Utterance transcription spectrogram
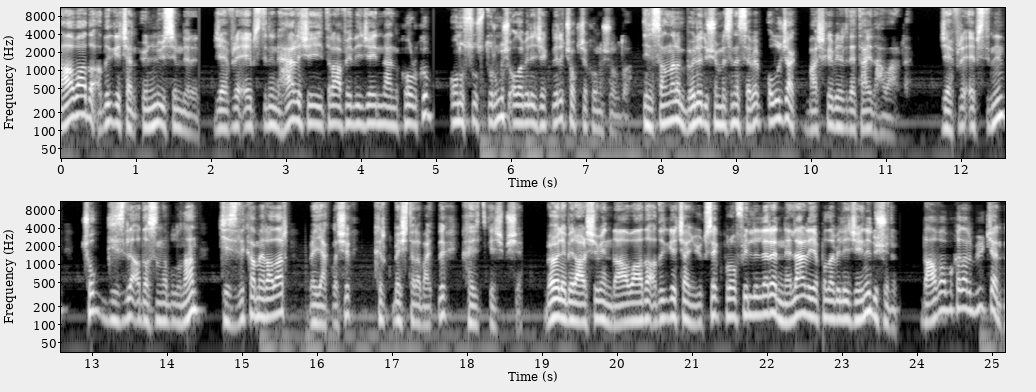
Davada adı geçen ünlü isimlerin Jeffrey Epstein'in her şeyi itiraf edeceğinden korkup onu susturmuş olabilecekleri çokça konuşuldu. İnsanların böyle düşünmesine sebep olacak başka bir detay daha vardı. Jeffrey Epstein'in çok gizli adasında bulunan gizli kameralar ve yaklaşık 45 terabaytlık kayıt geçmişi. Böyle bir arşivin davada adı geçen yüksek profillilere neler yapılabileceğini düşünün. Dava bu kadar büyükken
